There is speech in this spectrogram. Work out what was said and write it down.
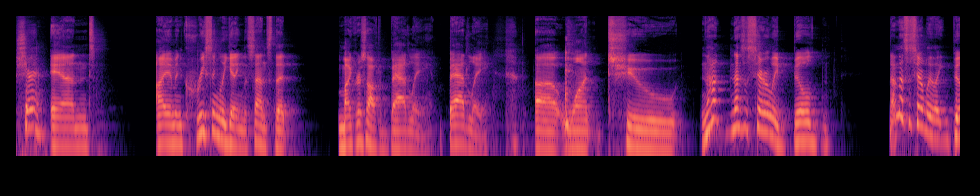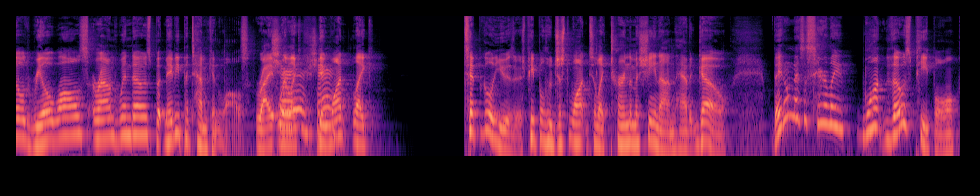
sure. And I am increasingly getting the sense that Microsoft badly, badly uh, want to not necessarily build not necessarily like build real walls around Windows, but maybe Potemkin walls, right? Sure, Where like sure. they want like typical users, people who just want to like turn the machine on and have it go. They don't necessarily want those people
